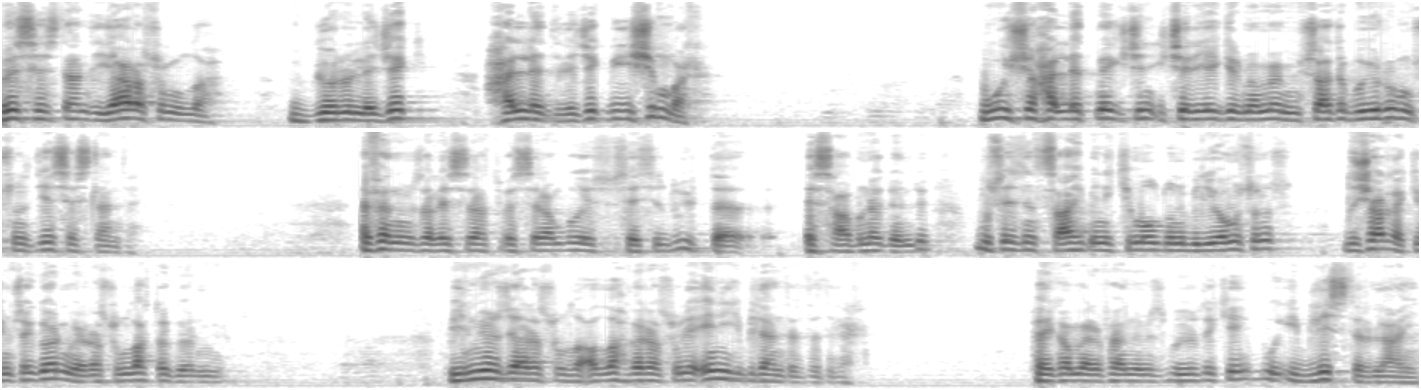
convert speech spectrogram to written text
Ve seslendi, Ya Resulullah, görülecek, halledilecek bir işim var. Bu işi halletmek için içeriye girmeme müsaade buyurur musunuz diye seslendi. Efendimiz Aleyhisselatü Vesselam bu sesi duyup da eshabına döndü. Bu sesin sahibinin kim olduğunu biliyor musunuz? Dışarıda kimse görmüyor, Resulullah da görmüyor. Bilmiyoruz ya Resulullah, Allah ve Resulü en iyi bilendir dediler. Peygamber Efendimiz buyurdu ki, bu iblistir lain.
